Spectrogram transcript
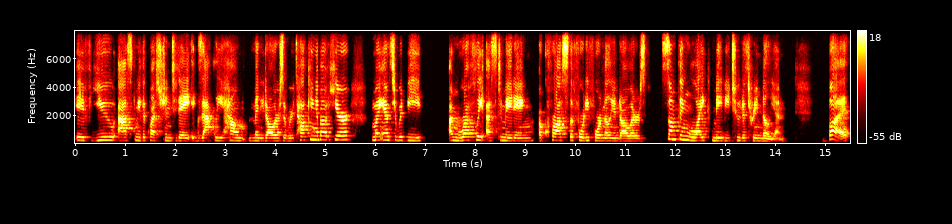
if you asked me the question today, exactly how many dollars are we talking about here, my answer would be, I'm roughly estimating across the $44 million, something like maybe two to 3 million. But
